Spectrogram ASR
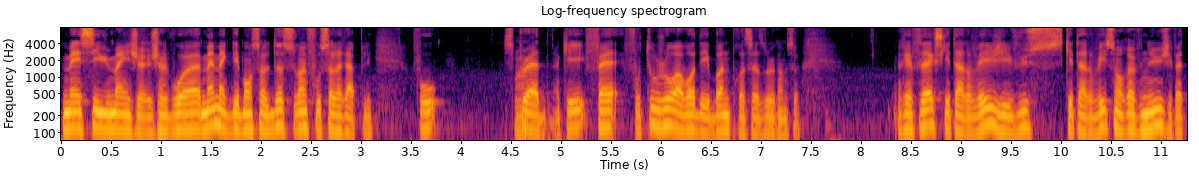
Mais c'est humain, je, je le vois. Même avec des bons soldats, souvent, il faut se le rappeler. faut spread, OK? Il faut toujours avoir des bonnes procédures comme ça. Réflexe qui est arrivé, j'ai vu ce qui est arrivé, ils sont revenus, j'ai fait,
